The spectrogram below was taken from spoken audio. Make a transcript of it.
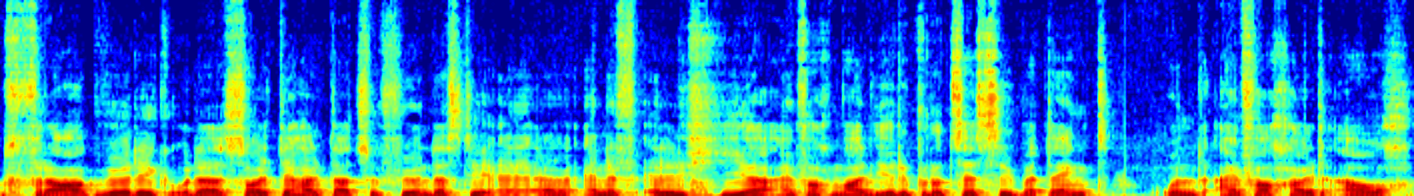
fragwürdig oder sollte halt dazu führen, dass die äh, NFL hier einfach mal ihre Prozesse überdenkt und einfach halt auch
